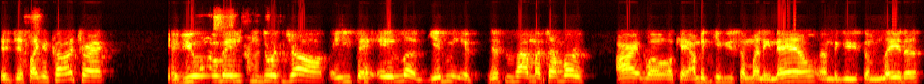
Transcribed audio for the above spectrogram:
It's just like a contract. If you Of course over it's a you do a job and you say, "Hey, look, give me if this is how much I'm worth." All right, well, okay, I'm gonna give you some money now. I'm gonna give you some later.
